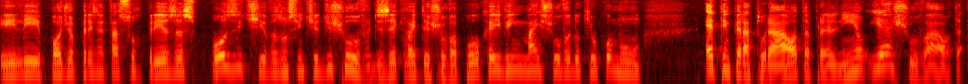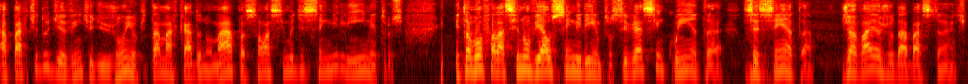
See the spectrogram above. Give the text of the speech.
ele pode apresentar surpresas positivas no sentido de chuva, dizer que vai ter chuva pouca e vir mais chuva do que o comum. É temperatura alta para El Ninho e é chuva alta. A partir do dia 20 de junho, que está marcado no mapa são acima de 100 milímetros. Então, vou falar, se não vier os 100 milímetros, se vier 50, 60, já vai ajudar bastante.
